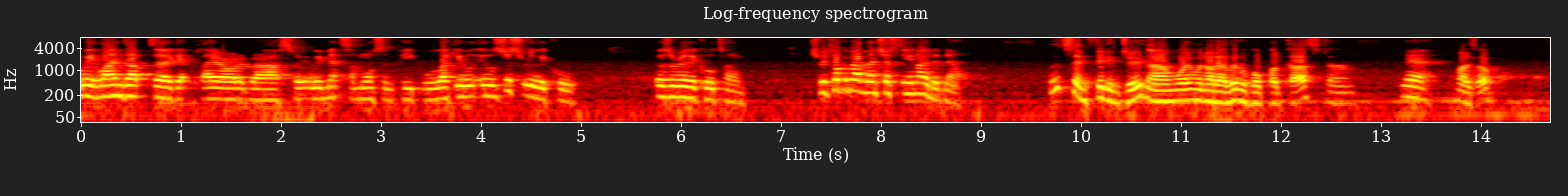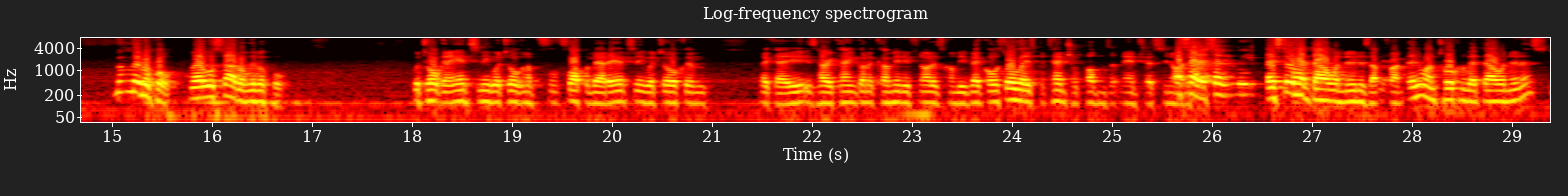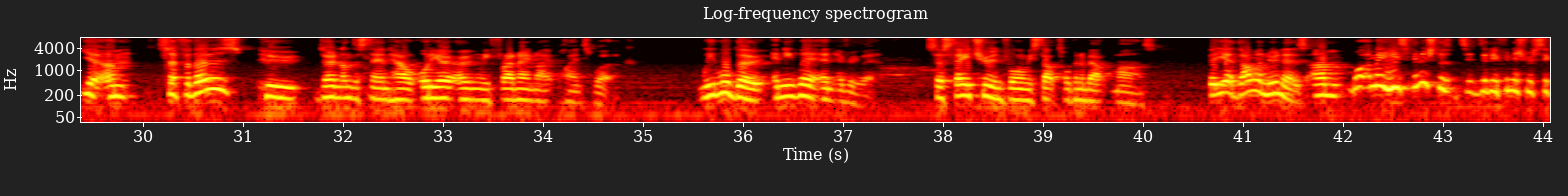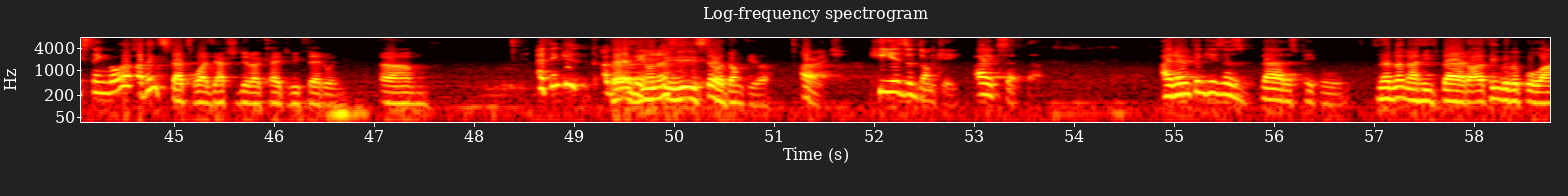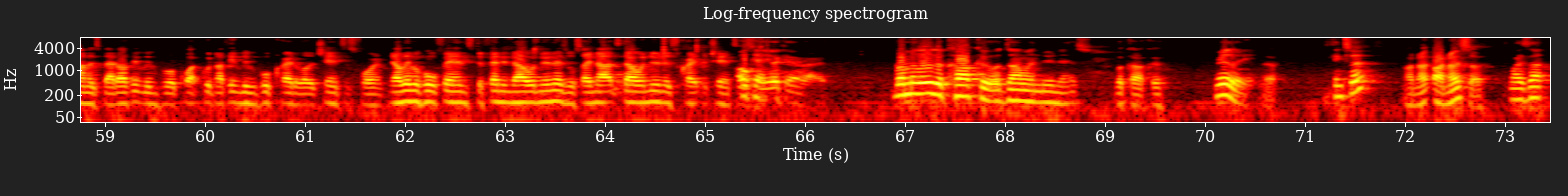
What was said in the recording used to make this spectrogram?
we lined up to get player autographs. We, we met some awesome people. Like it, it was just really cool. It was a really cool time. Should we talk about Manchester United now? Well, it seemed fitting too. Um, we're, we're not a Liverpool podcast. Um, Yeah. might as well. But Liverpool. Well, we'll start on Liverpool. We're talking Antony. We're talking a flop about Antony. We're talking, okay, is Harry Kane going to come in? If not, it's going to be Weghorst. All these potential problems at Manchester Oh, United. sorry. So we, They still have Darwin Núñez up front. Anyone talking about Darwin Núñez? Yeah, um, so for those who don't understand how audio only Friday night pints work, we will go anywhere and everywhere. So stay tuned for when we start talking about Mars. But yeah, Darwin Núñez. Um, well, I mean, he's finished. The, did he finish with 16 goals? I think stats wise, he actually did okay. To be fair to him, um, I think it, I gotta be honest. he- he's still a donkey though. All right, he is a donkey. I accept that. I don't think he's as bad as people. No, no, no, he's bad. I think Liverpool aren't as bad. I think Liverpool are quite good, and I think Liverpool create a lot of chances for him. Now, Liverpool fans defending Darwin Núñez will say, "No, it's Darwin Núñez creating the chances." Okay, okay, all right. Romelu Lukaku or Darwin Núñez? Lukaku. Really? Yeah. You think so? I know, I know so. Why is that?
